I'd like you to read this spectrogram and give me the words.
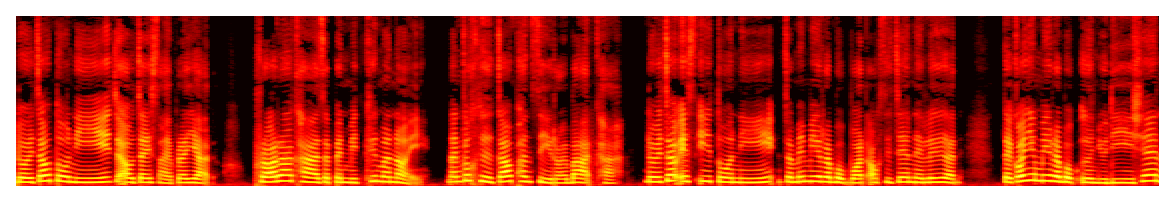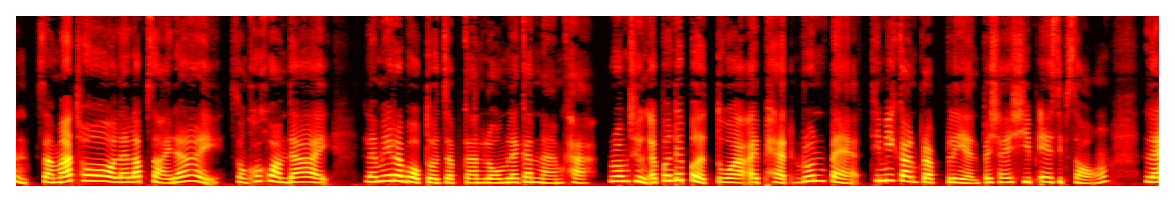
โดยเจ้าตัวนี้จะเอาใจสายประหยัด เพราะราคาจะเป็นมิดขึ้นมาหน่อย นั่นก็คือ 9,400 บาทค่ะ โดยเจ้า SE ตัวนี้จะไม่มีระบบวัดออกซิเจนในเลือด แต่ก็ยังมีระบบอื่นอยู่ดี เช่น สามารถโทรและรับสายได้ ส่งข้อความได้ และมีระบบตรวจจับการล้มและกันน้ำค่ะ รวมถึง Apple ได้เปิดตัว iPad รุ่น 8 ที่มีการปรับเปลี่ยนไปใช้ชิป A12 และ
